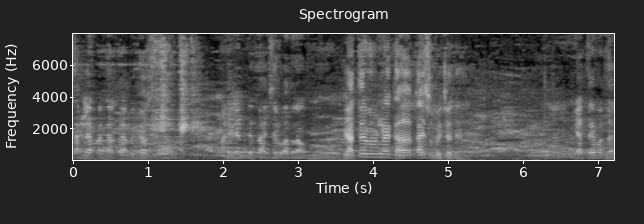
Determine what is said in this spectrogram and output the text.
चांगल्या प्रकारचा विकास हो आणि जनतेचा आशीर्वाद राहो. यात्रेकरूंना काय शुभेच्छा द्या? यात्रेबद्दल?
